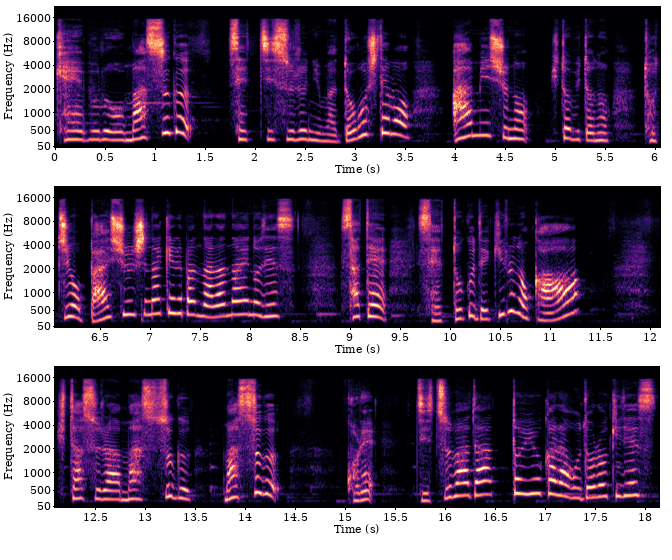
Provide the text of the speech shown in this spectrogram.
ケーブルをまっすぐ設置するにはどうしてもアーミッシュの人々の土地を買収しなければならないのです。さて、説得できるのか？ひたすらまっすぐまっすぐ。これ実話だというから驚きです。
